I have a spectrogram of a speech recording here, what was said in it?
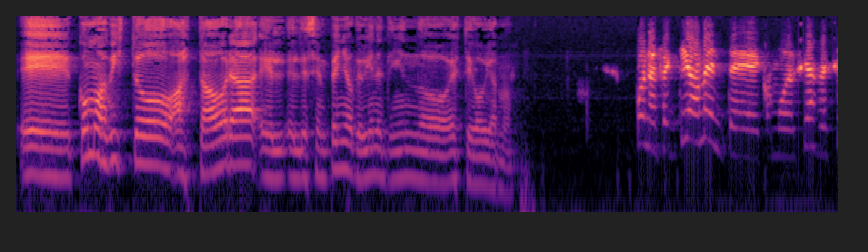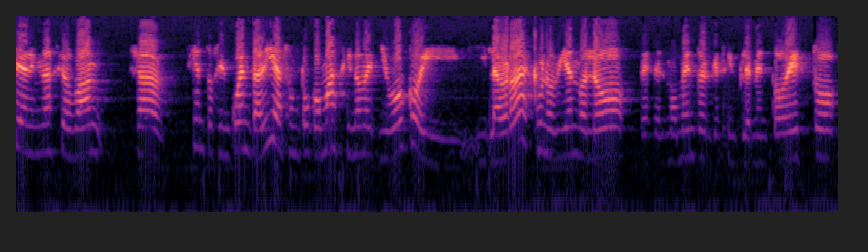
Eh, ¿Cómo has visto hasta ahora el, el, desempeño que viene teniendo este gobierno? Bueno, efectivamente, como decías recién, Ignacio, van ya 150 días, un poco más si no me equivoco, y, la verdad es que uno viéndolo desde el momento en que se implementó esto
